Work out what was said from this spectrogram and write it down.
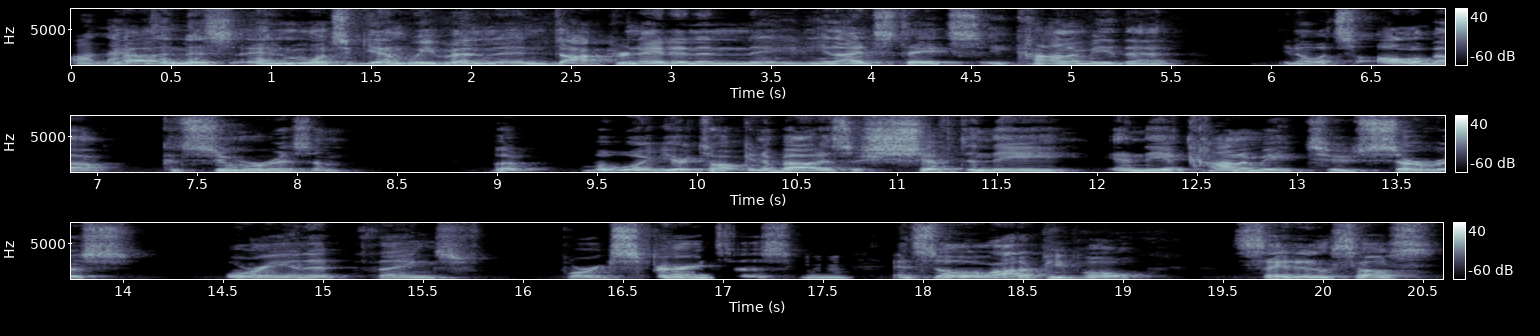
on that. Yeah, and this and once again, we've been indoctrinated in the United States economy that you know it's all about consumerism. But but what you're talking about is a shift in the in the economy to service oriented things for experiences. Mm-hmm. And so a lot of people say to themselves,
